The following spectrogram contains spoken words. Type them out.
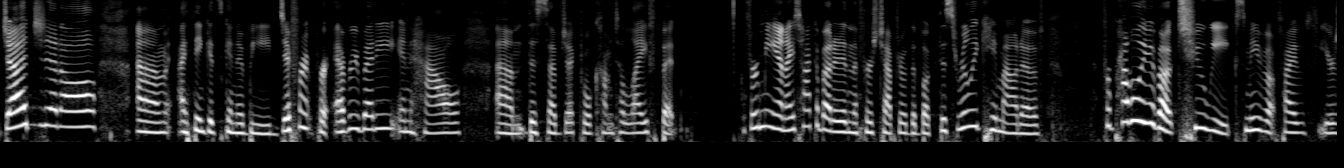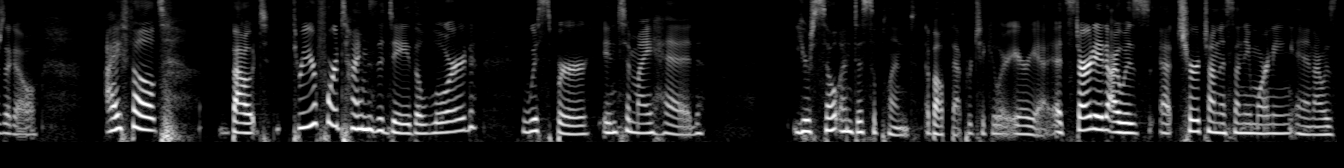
judged at all. Um, I think it's going to be different for everybody in how um, this subject will come to life. But for me, and I talk about it in the first chapter of the book, this really came out of, for probably about two weeks, maybe about five years ago, I felt about three or four times a day the Lord whisper into my head, You're so undisciplined about that particular area. It started, I was at church on a Sunday morning and I was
